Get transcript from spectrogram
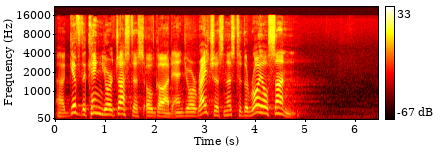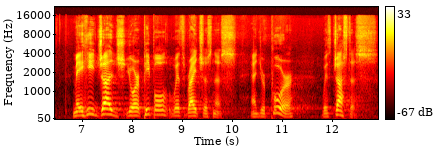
Uh, Give the king your justice, O God, and your righteousness to the royal son. May he judge your people with righteousness and your poor with justice.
